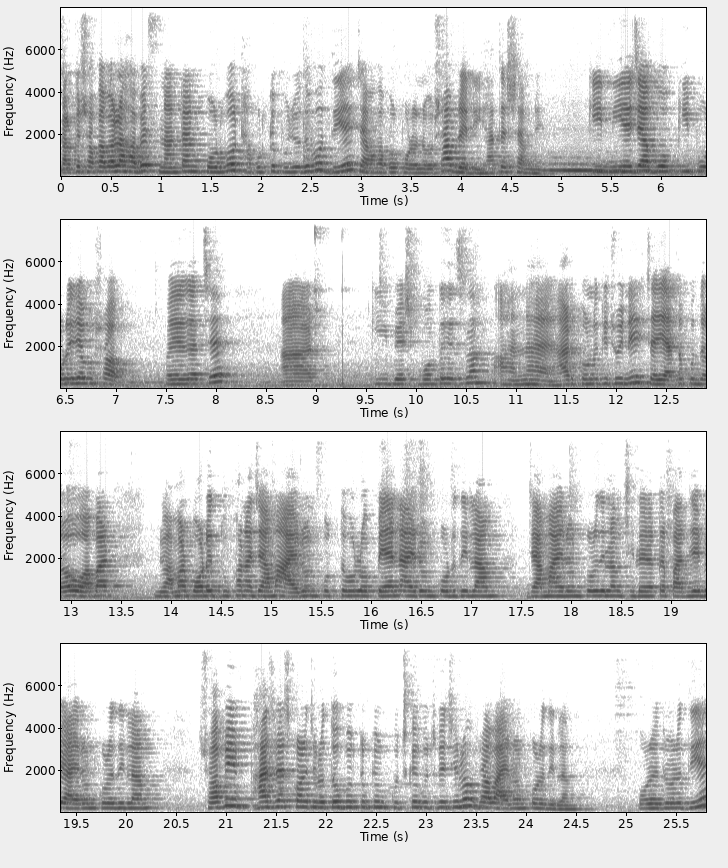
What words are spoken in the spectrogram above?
কালকে সকালবেলা হবে, স্নান টান করব, ঠাকুরকে পুজো দেবো, দিয়ে জামা কাপড় পরে নেব, সব রেডি হাতের সামনে। কি নিয়ে যাব, কি পরে যাব, সব হয়ে গেছে। আর কি বেশ বলতে গেছিলাম আর না, আর কোনো কিছুই নেই, চাই এতক্ষণ ও আবার আমার বরের দুখানা জামা আয়রন করতে হলো প্যান্ট আয়রন করে দিলাম, জামা আয়রন করে দিলাম, ছেলের একটা পাঞ্জাবি আয়রন করে দিলাম। সবই ভাজ ভাজ করা ছিল, তবু একটু একটু কুচকে কুচকে ছিল, সব আয়রন করে দিলাম। করে টরে দিয়ে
